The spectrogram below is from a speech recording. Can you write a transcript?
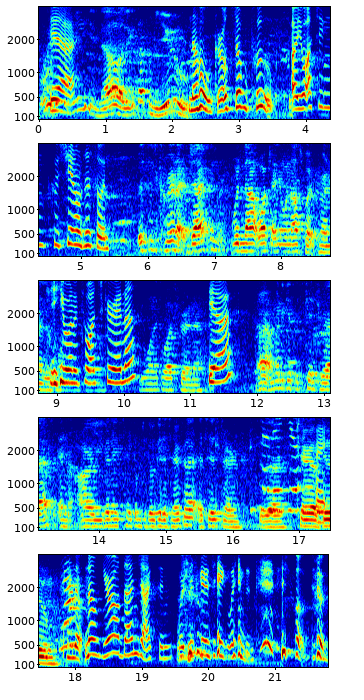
What Yeah. do you mean? No, they get that from you. No, girls don't poop. Are you watching, whose channel is this one? This is Corinna. Jackson would not watch anyone else but Corinna. this You morning. wanted to watch Corinna? You wanted to watch Corinna. Yeah? Alright, I'm gonna get this kid dressed, and are you gonna take him to go get his haircut? It's his turn to uh, the chair of I- doom. No, no, you're all done, Jackson. We're just gonna take Landon. You're.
